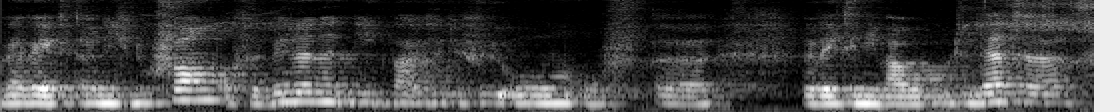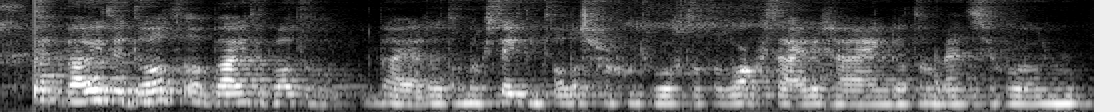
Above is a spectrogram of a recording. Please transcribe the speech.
wij, weten er niet genoeg van, of we willen het niet buiten de vuur om, of eh, we weten niet waar we op moeten letten. Buiten dat, of buiten wat nou ja, dat er nog steeds niet alles vergoed wordt, dat er wachttijden zijn, dat er mensen gewoon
